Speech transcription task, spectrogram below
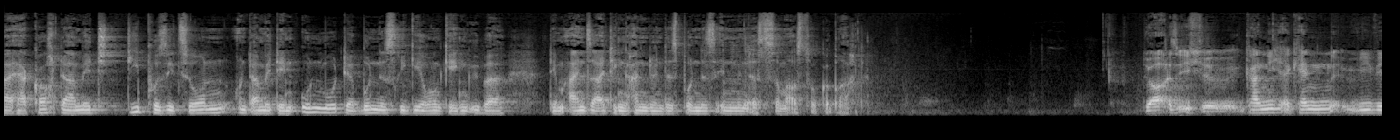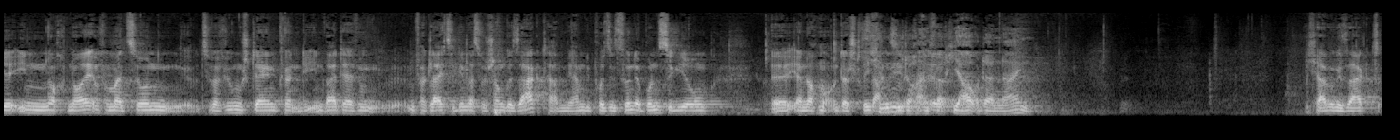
Herr Koch damit die Position und damit den Unmut der Bundesregierung gegenüber dem einseitigen Handeln des Bundesinnenministers zum Ausdruck gebracht? Ja, also ich äh, kann nicht erkennen, wie wir Ihnen noch neue Informationen zur Verfügung stellen könnten, die Ihnen weiterhelfen im Vergleich zu dem, was wir schon gesagt haben. Wir haben die Position der Bundesregierung äh, ja nochmal unterstrichen. Sagen Sie doch einfach äh, Ja oder Nein. Ich habe gesagt,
